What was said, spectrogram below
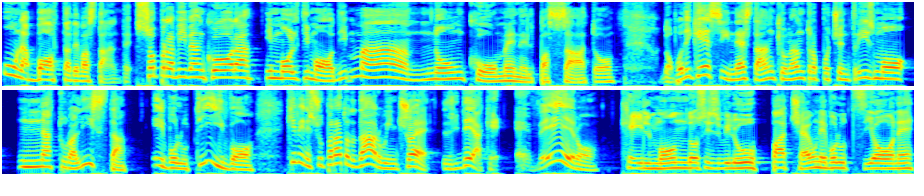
una botta devastante. Sopravvive ancora in molti modi, ma non come nel passato. Dopodiché si innesta anche un antropocentrismo naturalista evolutivo che viene superato da Darwin, cioè l'idea che è vero che il mondo si sviluppa, c'è un'evoluzione,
